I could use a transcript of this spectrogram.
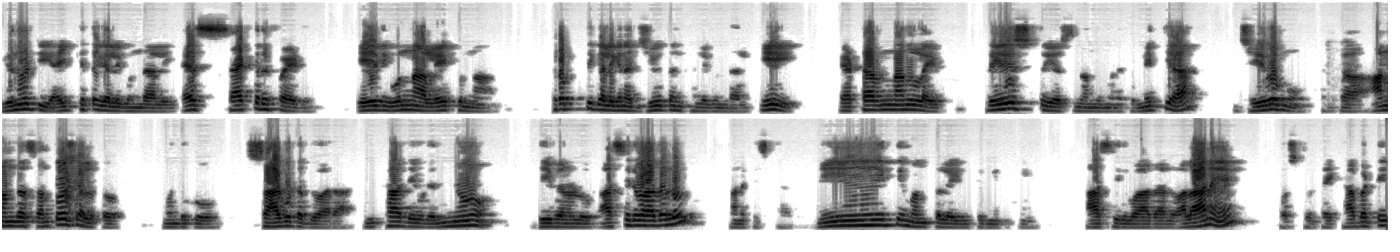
యూనిటీ ఐక్యత కలిగి ఉండాలి. ఎస్ సాక్రిఫైడ్ ఏది ఉన్నా లేకున్నా తృప్తి కలిగిన జీవితం కలిగి ఉండాలి. ఈ ఎటర్నల్ లైఫ్ క్రీస్తు చేస్తున్నందు మనకు నిత్య జీవము ఇంకా ఆనంద సంతోషాలతో ముందుకు సాగుట ద్వారా ఇంకా దేవుడు ఎన్నో దీవెనలు ఆశీర్వాదాలు మనకిస్తాడు. నీతిమంతుల ఇంటి మీదకి ఆశీర్వాదాలు అలానే వస్తుంటాయి. కాబట్టి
